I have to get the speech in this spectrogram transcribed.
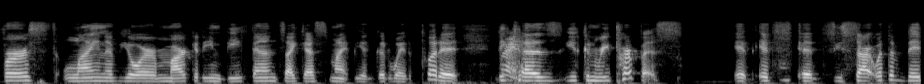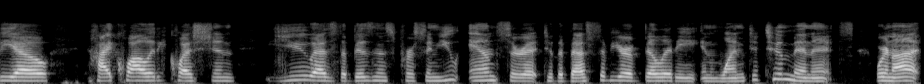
first line of your marketing defense, I guess might be a good way to put it, because right. you can repurpose. It, it's, it's, you start with a video, high quality question. You, as the business person, you answer it to the best of your ability in one to two minutes. We're not,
